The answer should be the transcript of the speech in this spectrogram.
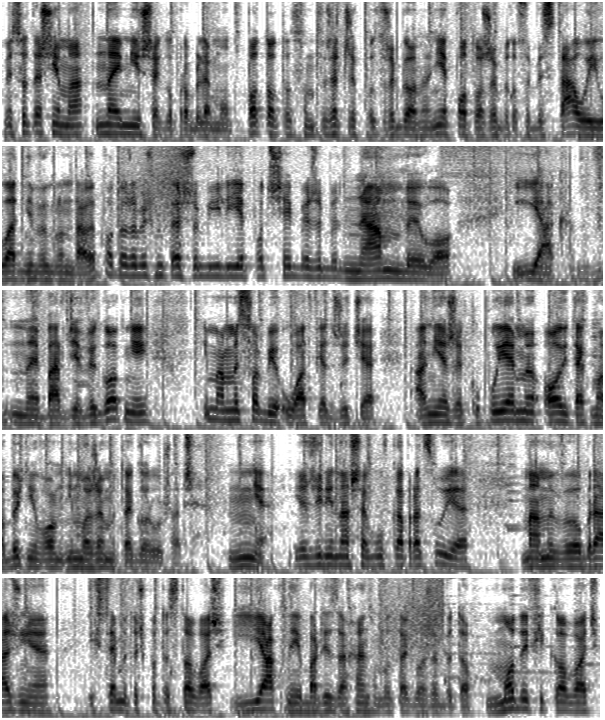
więc to też nie ma najmniejszego problemu. Po to to są te rzeczy zrobione, nie po to, żeby to sobie stały i ładnie wyglądały, po to, żebyśmy też robili je pod siebie, żeby nam było jak najbardziej wygodniej i mamy sobie ułatwiać życie, a nie, że kupujemy, oj tak ma być, nie, nie możemy tego ruszać. Nie. Jeżeli nasza główka pracuje, mamy wyobraźnię i chcemy coś potestować, jak najbardziej zachęcam do tego, żeby to modyfikować,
